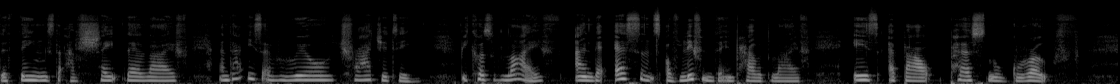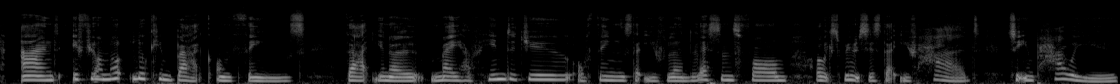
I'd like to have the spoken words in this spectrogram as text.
the things that have shaped their life. And that is a real tragedy because life and the essence of living the empowered life is about personal growth. And if you're not looking back on things that you know may have hindered you or things that you've learned lessons from or experiences that you've had to empower you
